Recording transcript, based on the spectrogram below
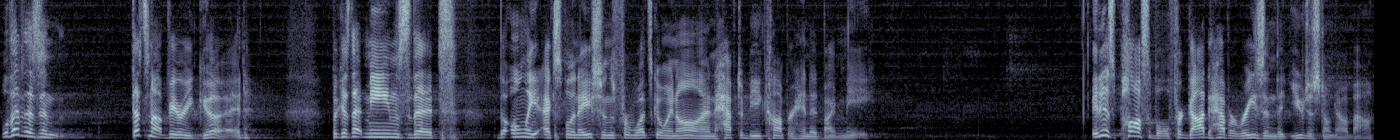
Well, that doesn't, that's not very good because that means that the only explanations for what's going on have to be comprehended by me. It is possible for God to have a reason that you just don't know about.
